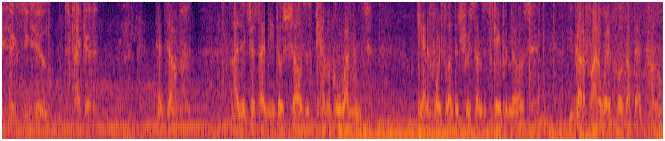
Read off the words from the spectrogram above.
62 Detected. Heads up. ISAC just ID'd those shells as chemical weapons. We can't afford to let the true sons escape with those. You gotta find a way to close up that tunnel.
